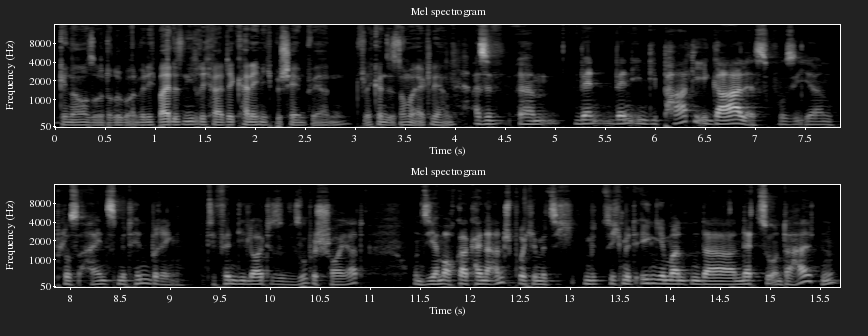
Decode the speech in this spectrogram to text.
genauso darüber. Und wenn ich beides niedrig halte, kann ich nicht beschämt werden. Vielleicht können Sie es nochmal erklären. Also ähm, wenn, wenn Ihnen die Party egal ist, wo Sie Ihren Plus eins mit hinbringen, Sie finden die Leute sowieso bescheuert und Sie haben auch gar keine Ansprüche, mit sich mit, sich mit irgendjemandem da nett zu unterhalten,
